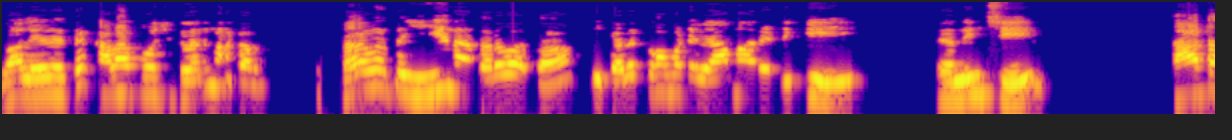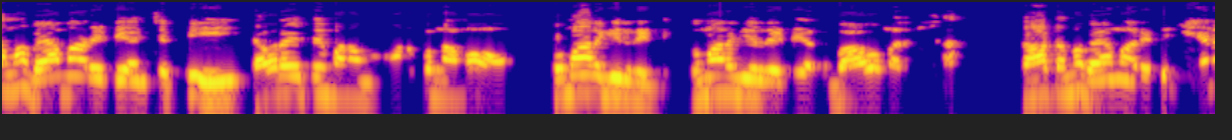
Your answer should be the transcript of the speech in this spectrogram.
వాళ్ళు ఏదైతే కళా పోషకులని మనకు అర్థం. తర్వాత ఈయన తర్వాత ఈ పెదకోమటి వేమారెడ్డికి నుంచి కాటమ వేమారెడ్డి అని చెప్పి ఎవరైతే మనం అనుకున్నామో కుమారగిరి రెడ్డి కుమారగిరి రెడ్డి యొక్క భావం మరి కాటమ వేమారెడ్డి ఈయన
